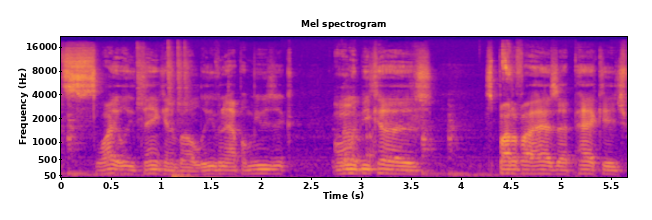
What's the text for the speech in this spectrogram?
slightly thinking about leaving Apple Music, only uh-huh. because Spotify has that package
